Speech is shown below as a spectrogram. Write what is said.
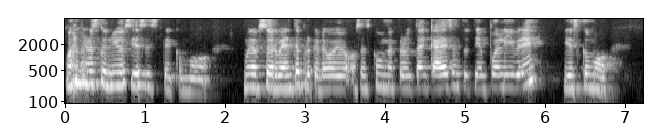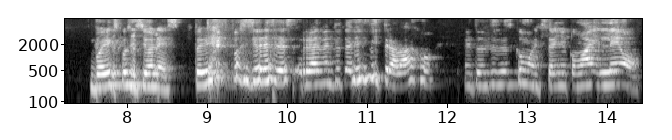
O al menos conmigo sí es este como muy absorbente porque luego yo, o sea, es como me preguntan, ¿caes en tu tiempo libre? Y es como, voy a exposiciones, pero exposiciones es realmente también mi trabajo. Entonces es como extraño, como, ay, leo,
